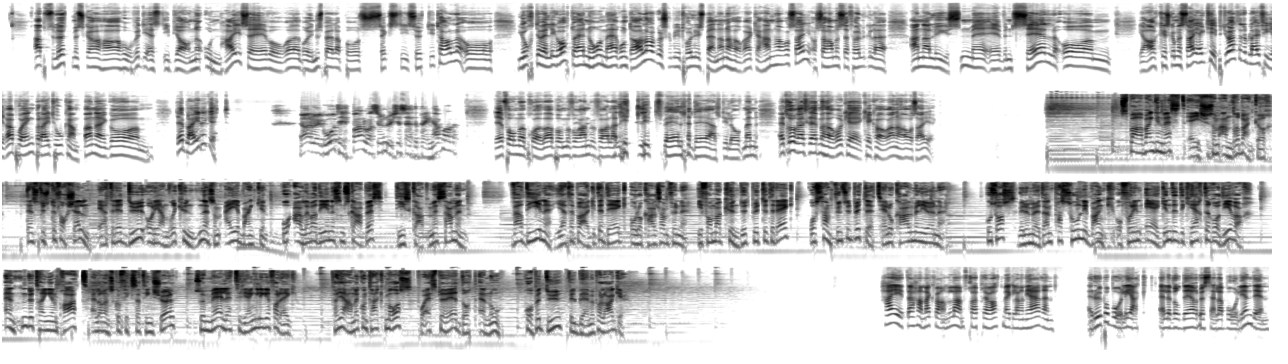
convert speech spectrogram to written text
Absolutt. Vi skal ha hovedgjest i Bjarne Undhei, som har vært Bryne-spiller på 60-70-tallet og gjort det veldig godt. Og er nå med rundt A-laget. Det skal bli utrolig spennende å høre hva han har å si. Og så har vi selvfølgelig analysen med Even Sehl. Og mm, ja, hva skal vi si? Jeg tippet jo at det ble fire poeng på de to kampene, og mm, det ble det, gitt. Ja, du er god å tippe. Det var synd du ikke setter penger på det. Det får vi prøve på. Vi får anbefale litt, litt spill. Det er alltid lov. Men jeg tror rett og slett vi hører hva, hva karene har å si. jeg. Sparebanken Vest er ikke som andre banker. Den største forskjellen er at det er du og de andre kundene som eier banken, og alle verdiene som skapes, de skaper vi sammen. Verdiene gir tilbake til deg og lokalsamfunnet i form av kundeutbytte til deg og samfunnsutbytte til lokalmiljøene. Hos oss vil du møte en personlig bank og få din egen dedikerte rådgiver. Enten du trenger en prat eller ønsker å fikse ting sjøl, så er vi lett tilgjengelige for deg. Ta gjerne kontakt med oss på spv.no. Håper du vil bli med på laget. Hei, det er Hanna Kvarneland fra Privatmegleren Jæren. Er du på boligjakt, eller vurderer du å selge boligen din?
